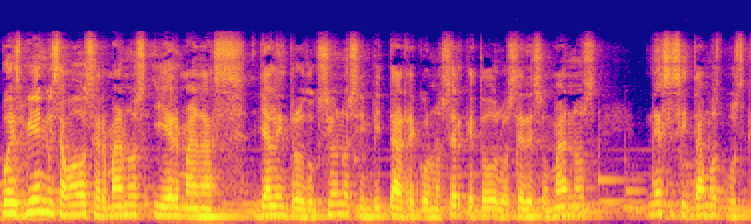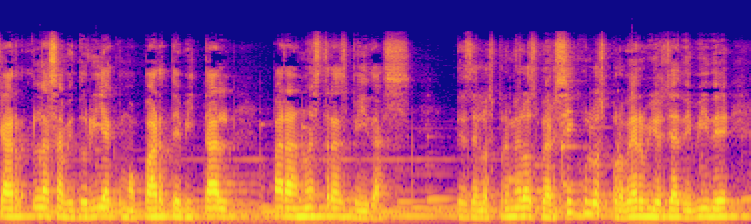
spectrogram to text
Pues bien, mis amados hermanos y hermanas, ya la introducción nos invita a reconocer que todos los seres humanos necesitamos buscar la sabiduría como parte vital para nuestras vidas. Desde los primeros versículos, Proverbios ya divide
